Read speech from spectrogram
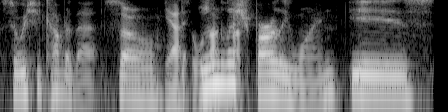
So we should cover that. So yeah, so we'll English barley wine is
